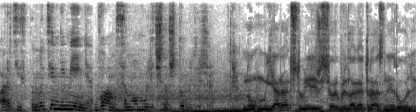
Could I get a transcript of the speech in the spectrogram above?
артиста. Но, тем не менее, вам самому лично что ближе? Ну, я рад, что мне режиссеры предлагают разные роли.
